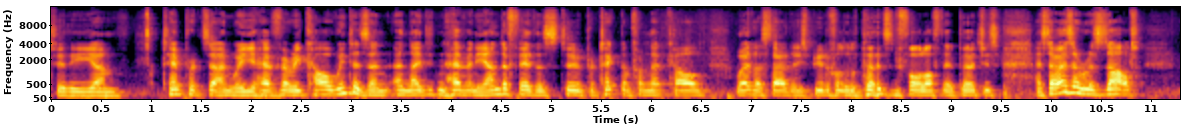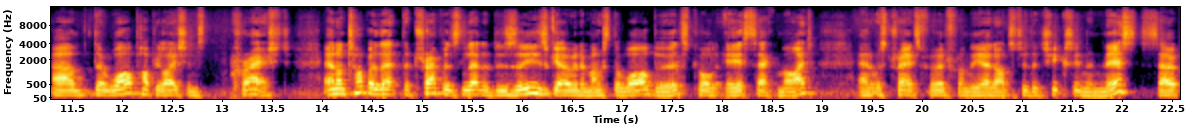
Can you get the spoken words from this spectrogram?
to the um, temperate zone where you have very cold winters, and, and they didn't have any underfeathers to protect them from that cold weather, so these beautiful little birds would fall off their perches. And so as a result, um, the wild populations crashed. And on top of that, the trappers let a disease go in amongst the wild birds called air sac mite, and it was transferred from the adults to the chicks in the nest. So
